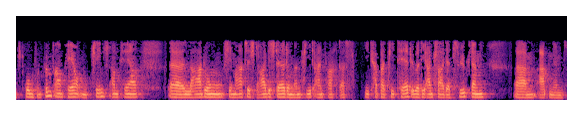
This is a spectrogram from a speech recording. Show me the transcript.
ähm, Strom von 5 Ampere und 10 Ampere. äh, Ladung schematisch dargestellt und man sieht einfach, dass die Kapazität über die Anzahl der Zyklen ähm, abnimmt.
